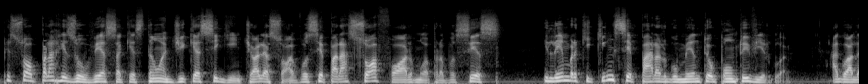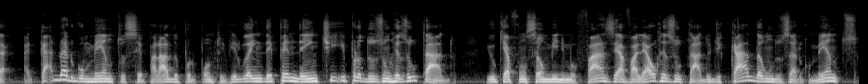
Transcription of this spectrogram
Pessoal, para resolver essa questão, a dica é a seguinte: olha só, eu vou separar só a fórmula para vocês. E lembra que quem separa argumento é o ponto e vírgula. Agora, cada argumento separado por ponto e vírgula é independente e produz um resultado. E o que a função mínimo faz é avaliar o resultado de cada um dos argumentos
